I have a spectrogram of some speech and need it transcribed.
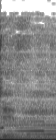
perspective.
